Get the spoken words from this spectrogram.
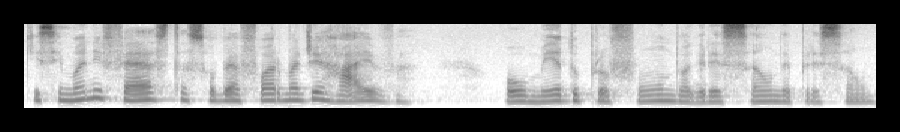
que se manifesta sob a forma de raiva ou medo profundo, agressão, depressão.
